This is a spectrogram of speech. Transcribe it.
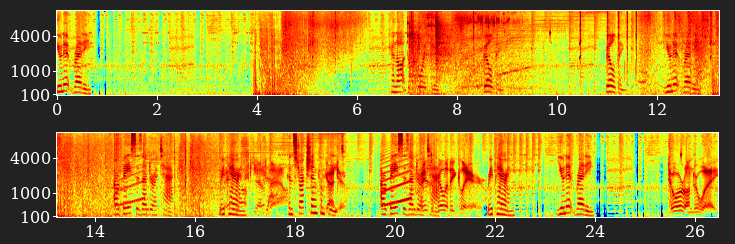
Unit ready. Cannot deploy here. Building. Building. Unit ready. Our base is under attack. Repairing. Set 'em down. Construction complete. Our base is under attack. Visibility clear. Repairing. Unit ready. Tour underway.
